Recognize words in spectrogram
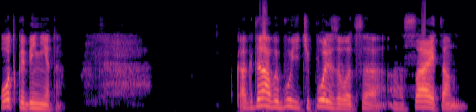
от кабинета. Когда вы будете пользоваться а, сайтом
